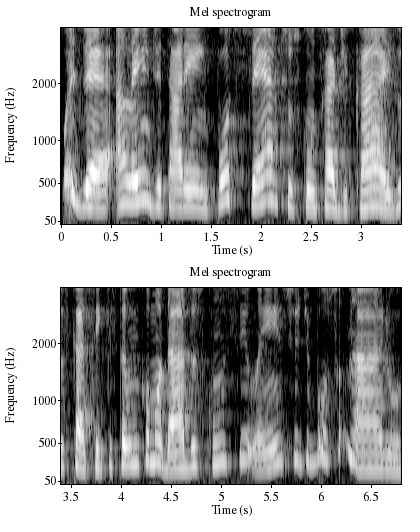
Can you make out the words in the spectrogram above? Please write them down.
Pois é, além de estarem possessos com os radicais, os caciques estão incomodados com o silêncio de Bolsonaro.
